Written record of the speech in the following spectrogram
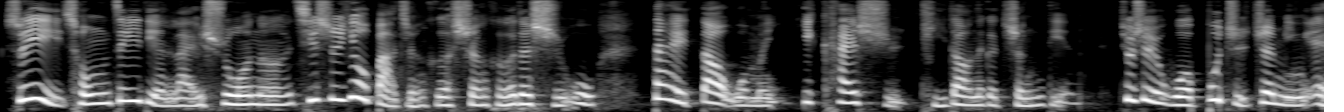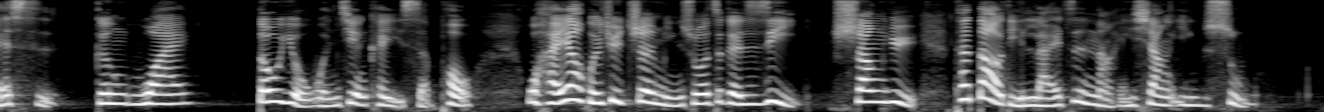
所以从这一点来说呢，其实又把整合审核的实物带到我们一开始提到那个争点，就是我不只证明 S 跟 Y 都有文件可以 support，我还要回去证明说这个 Z 商誉它到底来自哪一项因素。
